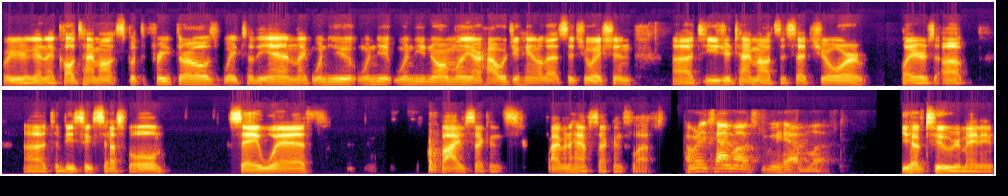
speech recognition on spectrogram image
where you're going to call timeout, split the free throws, wait till the end? Like when do you when do you, when do you normally or how would you handle that situation uh, to use your timeouts to set your players up uh, to be successful? Say with five seconds, five and a half seconds left. How many timeouts do we have left? You have two remaining.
